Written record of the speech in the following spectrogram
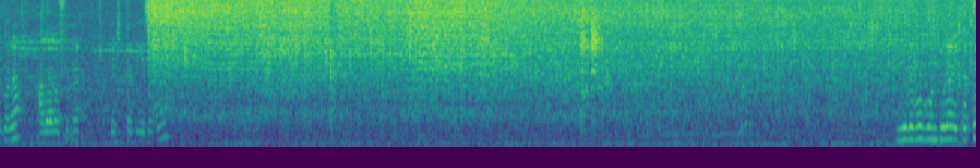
বন্ধুরা, আদা রসুনের পেস্টটা দিয়ে দেবো। দিয়ে দেবো বন্ধুরা এটাতে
